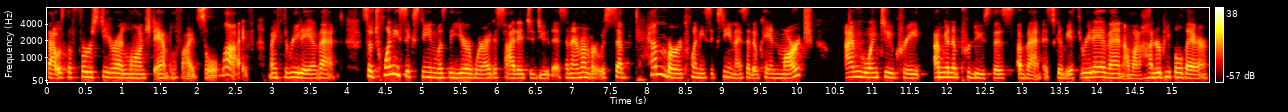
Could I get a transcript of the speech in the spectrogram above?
that was the first year I launched Amplified Soul Live, my three day event. So 2016 was the year where I decided to do this. And I remember it was September 2016. I said, okay, in March, I'm going to create, I'm going to produce this event. It's going to be a three day event. I want 100 people there.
